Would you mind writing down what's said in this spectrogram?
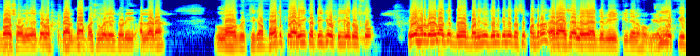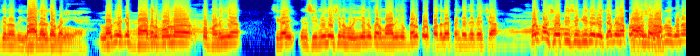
ਬਹੁਤ ਸੋਹਣੀ ਆ ਚਲੋ ਡਰਦਾ ਪਸ਼ੂ ਅਜੇ ਥੋੜੀ ਅਲੜ ਆ। ਲਓ ਵੀ ਠੀਕ ਆ ਬਹੁਤ ਪਿਆਰੀ ਕੱਟੀ ਝੋਟੀ ਹੈ ਦੋਸਤੋ। ਇਹ ਹਰਵੇਲ ਅੱਜ ਦ- ਬਣੀ ਨੂੰ ਦਿਨ ਕਿੰਨੇ ਦੱਸੇ? 15 ਰਾਸਿਆ ਨਹੀਂ ਅੱਜ 20 21 ਦਿਨ ਹੋ ਗਏ 20 ਇਹਨੂੰ। 21 ਦਿਨਾਂ ਦੀ ਆ। ਬਾਦਲ ਤੋਂ ਬਣੀ ਆ ਇਹ। ਲਓ ਵੀ ਅੱਗੇ ਬਾਦਲ ਬੁੱਲ ਤੋਂ ਬਣੀ ਆ। ਸੀਗਾ ਜੀ ਇਨਸੀਮੀਨੇਸ਼ਨ ਹੋਈ ਇਹਨੂੰ ਕਰਮਾਲੀ ਨੂੰ ਬਿਲਕੁਲ ਪਤਲੇ ਪਿੰਡੇ ਦੇ ਵਿੱਚ ਆ। ਬਿਲਕੁਲ ਛੋਟੀ ਸਿੰਗੀ ਦੇ ਵਿੱਚ ਆ। ਮੇਰਾ ਭਰਾ ਸਾਹਬ ਲੂਗਾ ਨਾ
